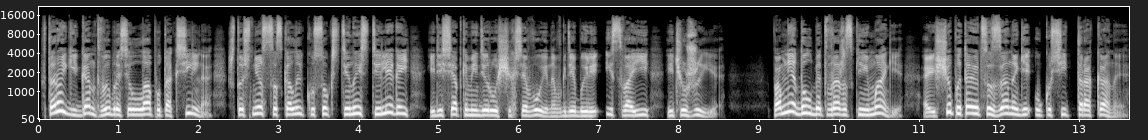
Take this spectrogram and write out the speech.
Второй гигант выбросил лапу так сильно, что снес со скалы кусок стены с телегой и десятками дерущихся воинов, где были и свои, и чужие. По мне долбят вражеские маги, а еще пытаются за ноги укусить тараканы —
